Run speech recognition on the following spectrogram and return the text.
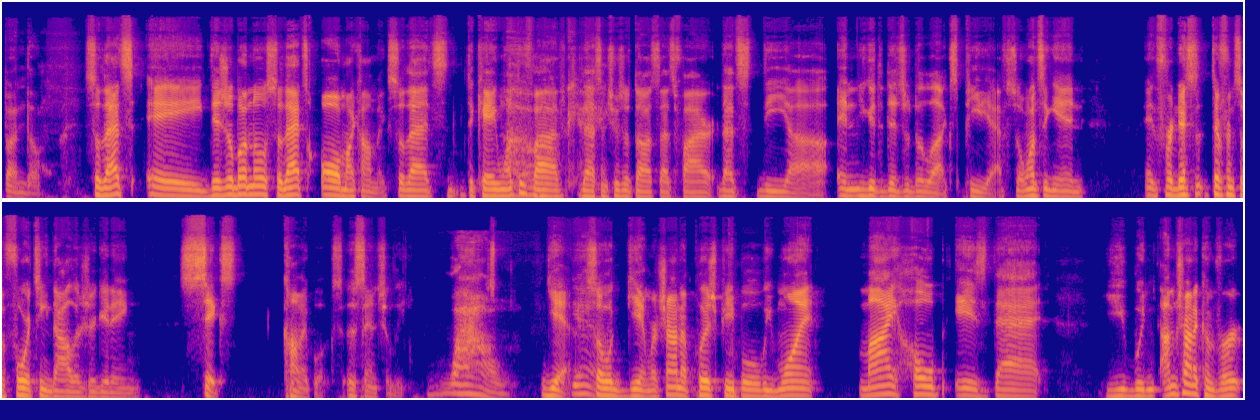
bundle? So that's a digital bundle. So that's all my comics. So that's Decay one through Oh, five. That's. Intrusive Thoughts. That's Fire. That's the uh, and you get the digital deluxe PDF. So once again, and for this difference of fourteen dollars, you're getting six comic books essentially. Wow. Yeah. Yeah. So again, we're trying to push people. We want. My hope is that you would. I'm trying to convert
